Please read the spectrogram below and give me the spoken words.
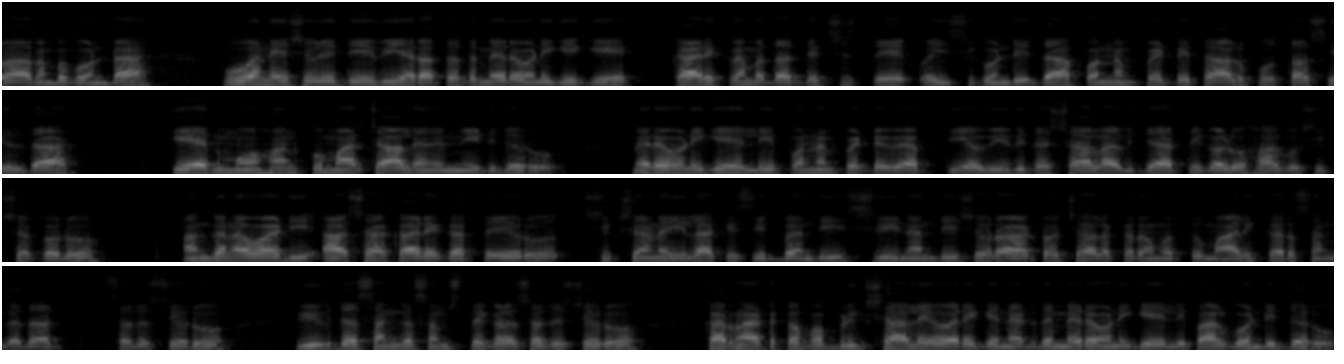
ಪ್ರಾರಂಭಗೊಂಡ ಭುವನೇಶ್ವರಿ ದೇವಿಯ ರಥದ ಮೆರವಣಿಗೆಗೆ ಕಾರ್ಯಕ್ರಮದ ಅಧ್ಯಕ್ಷತೆ ವಹಿಸಿಕೊಂಡಿದ್ದ ಪೊನ್ನಂಪೇಟೆ ತಾಲೂಕು ತಹಸೀಲ್ದಾರ್ ಕೆ ಎನ್ ಮೋಹನ್ ಕುಮಾರ್ ಚಾಲನೆ ನೀಡಿದರು. ಮೆರವಣಿಗೆಯಲ್ಲಿ ಪೊನ್ನಂಪೇಟೆ ವ್ಯಾಪ್ತಿಯ ವಿವಿಧ ಶಾಲಾ ವಿದ್ಯಾರ್ಥಿಗಳು ಹಾಗೂ ಶಿಕ್ಷಕರು, ಅಂಗನವಾಡಿ ಆಶಾ ಕಾರ್ಯಕರ್ತೆಯರು, ಶಿಕ್ಷಣ ಇಲಾಖೆ ಸಿಬ್ಬಂದಿ, ಶ್ರೀ ನಂದೀಶ್ವರ ಆಟೋ ಚಾಲಕರ ಮತ್ತು ಮಾಲೀಕರ ಸಂಘದ ಸದಸ್ಯರು, ವಿವಿಧ ಸಂಘ ಸಂಸ್ಥೆಗಳ ಸದಸ್ಯರು ಕರ್ನಾಟಕ ಪಬ್ಲಿಕ್ ಶಾಲೆಯವರೆಗೆ ನಡೆದ ಮೆರವಣಿಗೆಯಲ್ಲಿ ಪಾಲ್ಗೊಂಡಿದ್ದರು.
